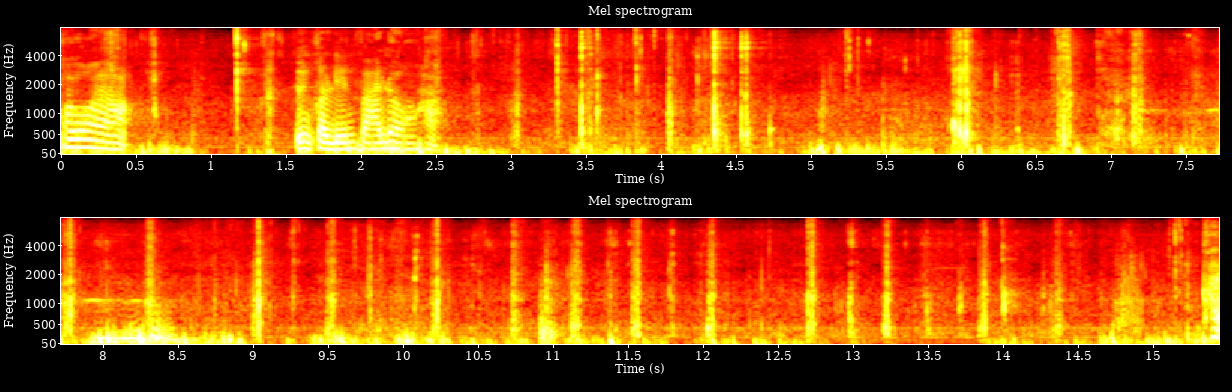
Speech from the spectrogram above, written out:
อร่อยอะกินกับลิ้นฟ้าดองค่ะ ร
